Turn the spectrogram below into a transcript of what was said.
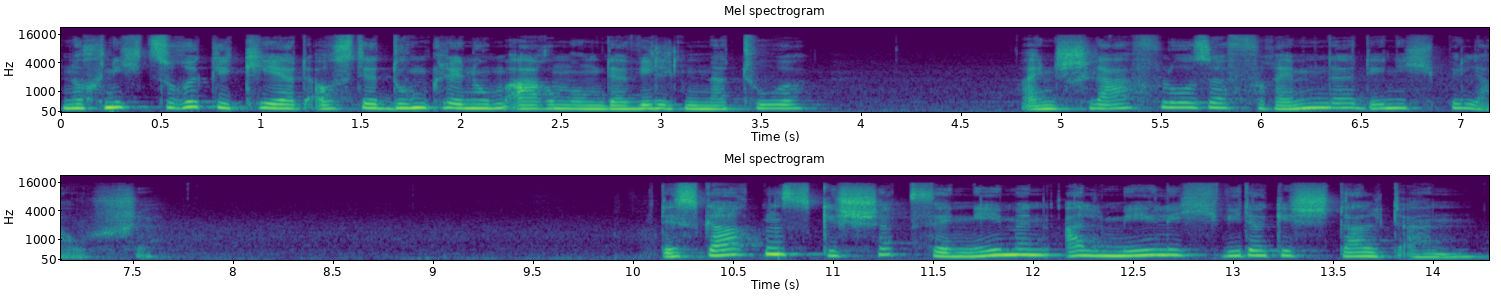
noch nicht zurückgekehrt aus der dunklen Umarmung der wilden Natur, ein schlafloser Fremder, den ich belausche. Des Gartens Geschöpfe nehmen allmählich wieder Gestalt an.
